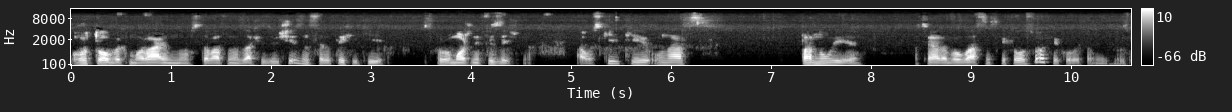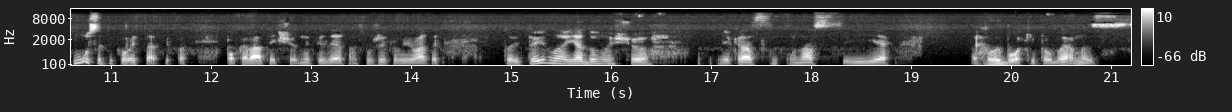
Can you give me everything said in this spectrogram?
готових морально ставати на захист вітчизни серед тих, які спроможні фізично. А оскільки у нас панує ця рабовласницька філософія, коли там змусити когось так, типу, покарати, якщо не піде там служити воювати, то відповідно я думаю, що якраз у нас є глибокі проблеми з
